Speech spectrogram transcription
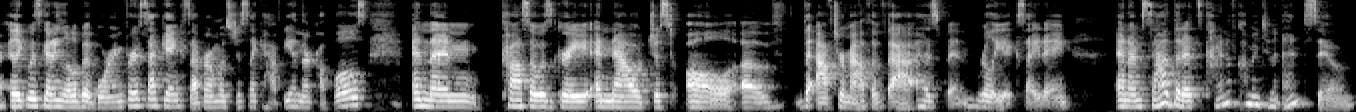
I feel like it was getting a little bit boring for a second because everyone was just like happy in their couples. And then Casa was great. And now just all of the aftermath of that has been really exciting. And I'm sad that it's kind of coming to an end soon.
